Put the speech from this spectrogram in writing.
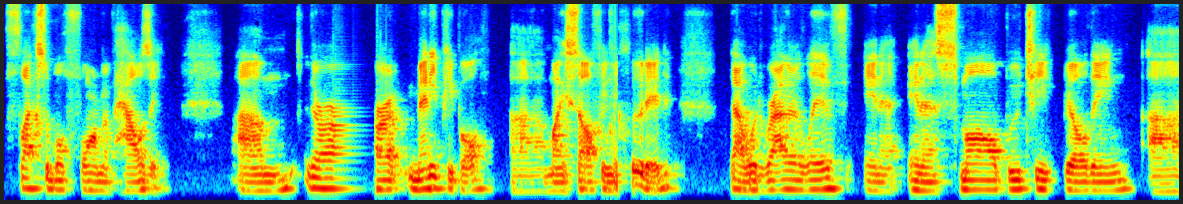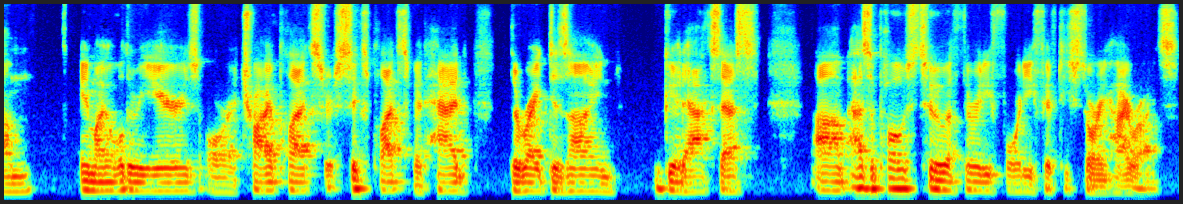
flexible form of housing. Um, there are, are, many people, uh, myself included, that would rather live in a in a small boutique building um, in my older years, or a triplex or sixplex if it had the right design good access, um, as opposed to a 30, 40, 50 story high rise.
